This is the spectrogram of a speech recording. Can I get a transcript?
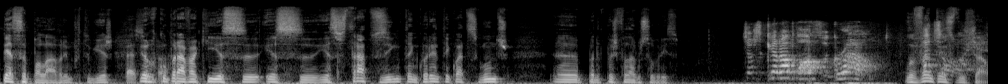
peça palavra em português. Peça Eu recuperava aqui esse, esse, esse extratozinho, tem 44 segundos uh, para depois falarmos sobre isso. Levantem-se do chão,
